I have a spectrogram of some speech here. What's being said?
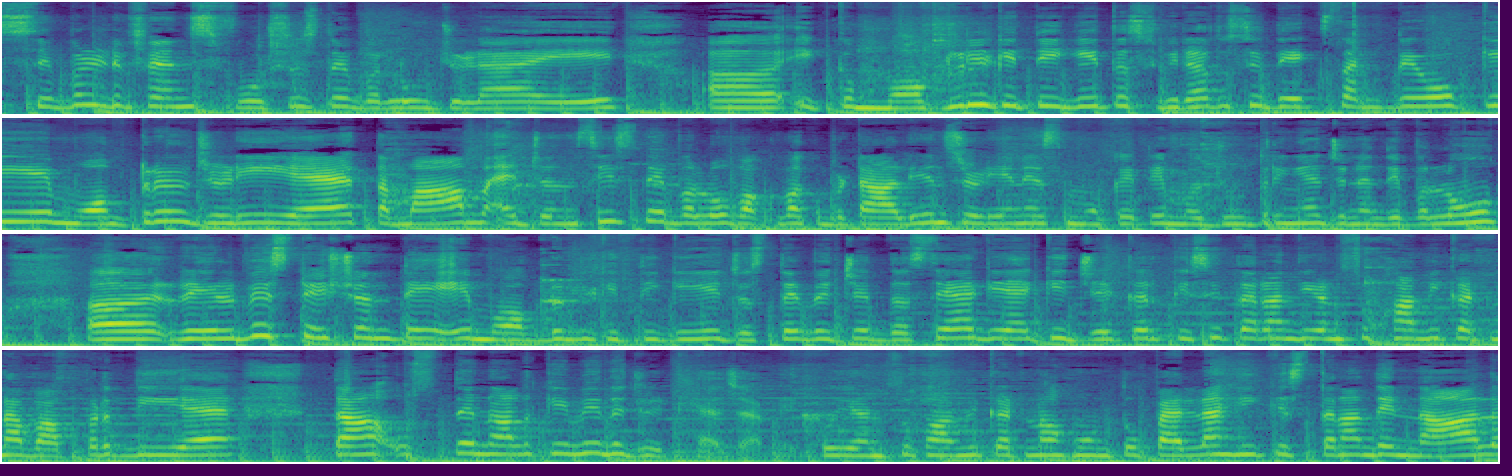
ਸਿਵਲ ਡਿਫੈਂਸ ਫੋਰਸਸ ਦੇ ਵੱਲੋਂ ਜਿਹੜਾ ਹੈ ਅ, ਇੱਕ ਮੌਕ ਡਰਿਲ ਕੀਤੀ ਗਈ ਤਸਵੀਰਾਂ ਤੁਸੀਂ ਦੇਖ ਸਕਦੇ ਹੋ ਕਿ ਇਹ ਮੌਕ ਡਰਿਲ ਜਿਹੜੀ ਹੈ तमाम ਏਜੰਸੀਜ਼ ਦੇ ਵੱਲੋਂ ਵੱਖ-ਵੱਖ ਬਟਾਲੀਅਨਸ ਜਿਹੜੀਆਂ ਨੇ ਇਸ ਮੌਕੇ ਤੇ ਮੌਜੂਦ ਰਹੀਆਂ ਜਿਨ੍ਹਾਂ ਦੇ ਵੱਲੋਂ ਅ, ਰੇਲਵੇ ਸਟੇਸ਼ਨ ਤੇ ਇਹ ਮੌਕ ਡਰਿਲ ਕੀਤੀ ਗਈ ਹੈ ਜਿਸ ਦੇ ਵਿੱਚ ਇਹ ਦੱਸਿਆ ਗਿਆ ਹੈ ਕਿ ਜੇਕਰ ਕਿਸੇ ਤਰ੍ਹਾਂ ਦੀ ਅਣਸੁਖਾਵੀ ਘਟਨਾ ਵਾਪਰਦੀ ਹੈ ਤਾਂ ਉਸ ਦੇ ਨਾਲ ਕਿਵੇਂ ਨਜਿੱਠਿਆ ਜਾਵੇ ਕੋਈ ਅਣਸੁਖਾਵੀ ਘਟਨਾ ਹੋਣ ਤੋਂ ਪਹਿਲਾਂ ਹੀ ਕਿਸ ਤਰ੍ਹਾਂ ਦੇ ਨਾਲ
